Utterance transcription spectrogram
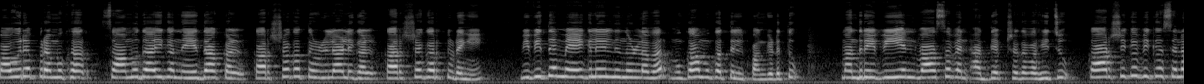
പൗരപ്രമുഖർ സാമുദായിക നേതാക്കൾ കർഷക തൊഴിലാളികൾ കർഷകർ തുടങ്ങി വിവിധ മേഖലയിൽ നിന്നുള്ളവർ മുഖാമുഖത്തിൽ പങ്കെടുത്തു. മന്ത്രി വി എൻ വാസവൻ അധ്യക്ഷത വഹിച്ചു. കാർഷിക വികസന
